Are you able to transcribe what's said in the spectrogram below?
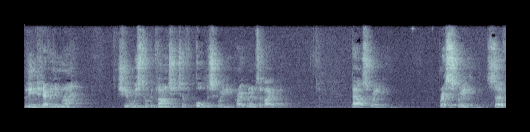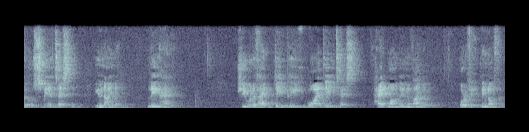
Lynn did everything right. She always took advantage of all the screening programs available. Bowel screening, breast screening, cervical smear testing, you name it, Lynn had it. She would have had DPYD test had one been available, or if it had been offered.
